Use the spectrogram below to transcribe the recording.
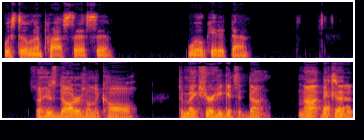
we're still in the process and we'll get it done. So his daughter's on the call to make sure he gets it done. Not because right.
